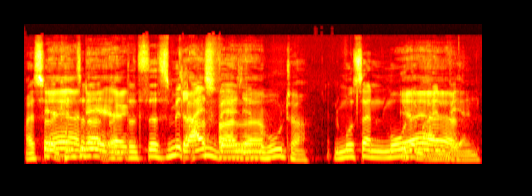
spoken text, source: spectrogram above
Weißt du, Ja, kennst ja, du nee, das? äh, Das, das ist mit Glasfaser. einwählen in den Router. Du musst dein Modem Ja, ja, ja. einwählen.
